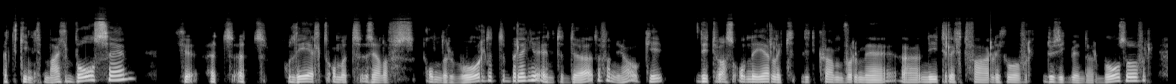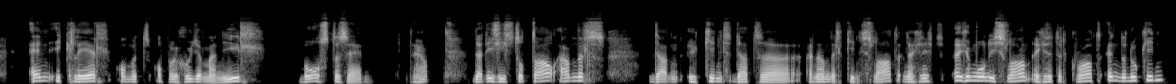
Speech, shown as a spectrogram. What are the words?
het kind mag boos zijn. Je, het, het leert om het zelfs onder woorden te brengen en te duiden van ja, oké, dit was oneerlijk, dit kwam voor mij uh, niet rechtvaardig over, dus ik ben daar boos over. En ik leer om het op een goede manier boos te zijn. Ja, dat is iets totaal anders dan uw kind dat uh, een ander kind slaat. En dan zegt, je moet niet slaan en je zet er kwaad en de hoek in.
